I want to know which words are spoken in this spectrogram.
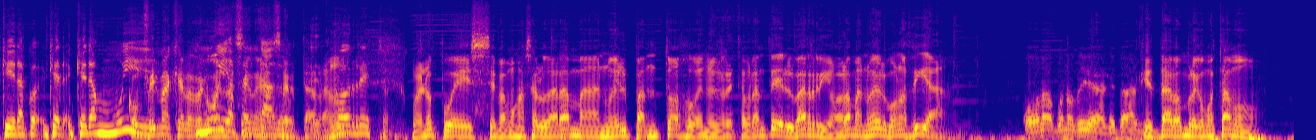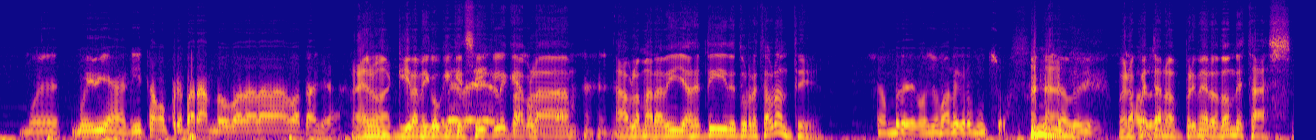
que era, que, era- que era muy Confirmas que la muy recomendación es acertado. acertada, ¿no? Correcto. Bueno, pues eh, vamos a saludar a Manuel Pantojo en el restaurante El Barrio. Hola Manuel, buenos días. Hola, buenos días, ¿qué tal? ¿Qué tal, hombre? ¿Cómo estamos? Muy, muy bien, aquí estamos preparando para la batalla. Bueno, aquí el amigo Quique Cicle que habla, habla maravillas de ti y de tu restaurante. Sí, hombre, pues yo me alegro mucho. Bien, Bueno, cuéntanos, primero, ¿dónde estás?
